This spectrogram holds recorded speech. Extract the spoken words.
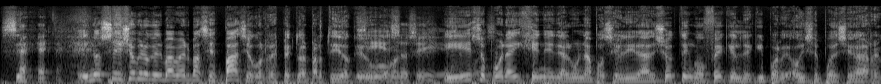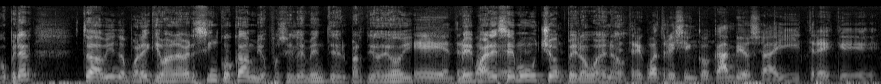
se- eh, no sé, yo creo que va a haber más espacio con respecto al partido que Sí, hubo. eso sí, y eso por ahí genere alguna posibilidad. Yo tengo fe que el equipo hoy se puede llegar a recuperar. Estaba viendo por ahí que van a haber cinco cambios posiblemente en el partido de hoy. Eh, Me cuatro- parece entre- mucho, entre- pero bueno. Entre cuatro y cinco cambios hay tres que,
